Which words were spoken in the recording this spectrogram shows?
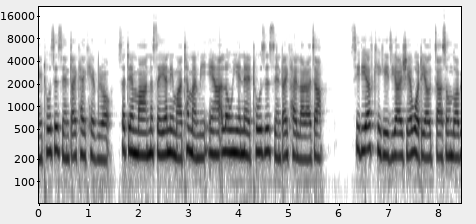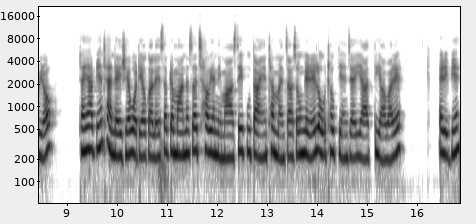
နေထိုးစစ်ဆင်တိုက်ခိုက်ခဲ့ပြီးတော့စက်တင်ဘာ20ရက်နေ့မှာထပ်မံပြီးအင်အားအလုံးရင်းနဲ့ထိုးစစ်ဆင်တိုက်ခိုက်လာတာကြောင့် CDF KKG ကရဲဘော်တယောက်ကြာဆုံးသွားပြီးတော့ဒဏ်ရာပြင်းထန်တဲ့ရဲဘော်တယောက်ကလည်းစက်တင်ဘာ26ရက်နေ့မှာစေကူတာရင်ထပ်မံကြာဆုံးခဲ့တယ်လို့ထုတ်ပြန်ချက်အရသိရပါဗျ။အဲ့ဒီပြင်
